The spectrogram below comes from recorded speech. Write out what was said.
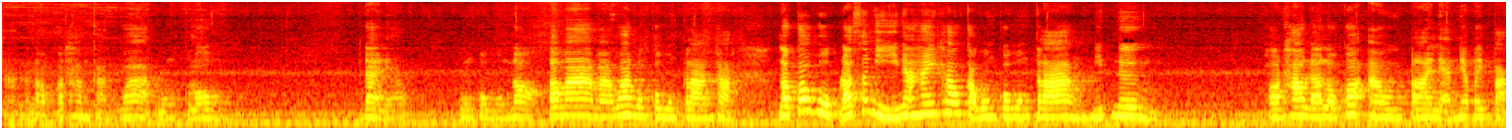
อ่าแล้วเราก็ทำการวาดวงกลม ได้แล้ว วงกลมวงนอก ต่อมามาวาดวงกลมวงกลางค่ะ เราก็หุบรัศมีเนี่ยให้เท่ากับวงกลมวงกลางนิดนึง พอเท่าแล้วเราก็เอาปลายแหลมเนี่ยไปปัก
